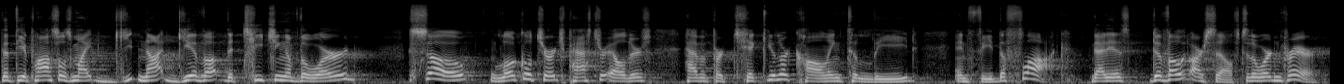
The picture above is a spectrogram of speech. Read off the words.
that the apostles might not give up the teaching of the word, so local church pastor elders have a particular calling to lead and feed the flock. That is, devote ourselves to the word and prayer.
